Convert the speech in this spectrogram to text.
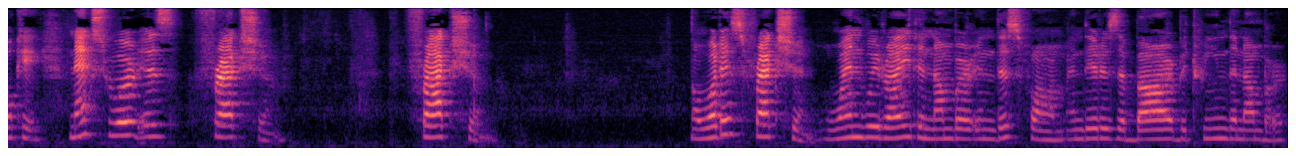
Okay, next word is fraction. Fraction. Now, what is fraction? When we write a number in this form and there is a bar between the number,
